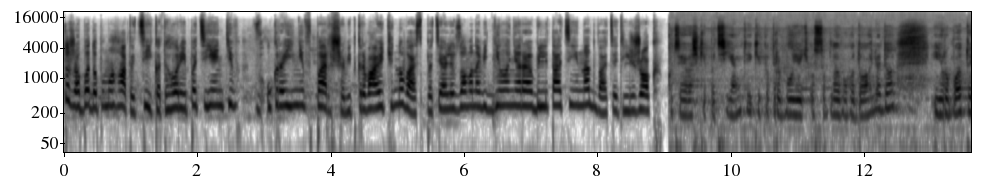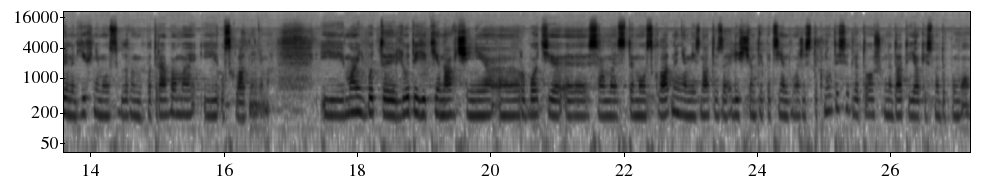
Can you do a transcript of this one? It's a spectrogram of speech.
Тож, аби допомагати цій категорії пацієнтів, в Україні вперше відкривають нове спеціалізоване відділення реабілітації на 20 ліжок. Це важкі пацієнти, які потребують особливого догляду і роботою над їхніми особливими потребами і ускладненнями. І мають бути люди, які навчені е, роботі е, саме з тими ускладненнями і знати взагалі, з чим той пацієнт може стикнутися для того, щоб надати якісну допомогу.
